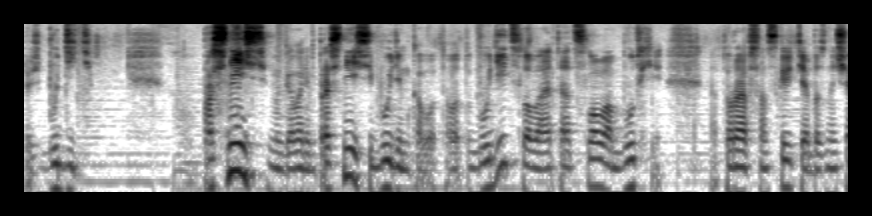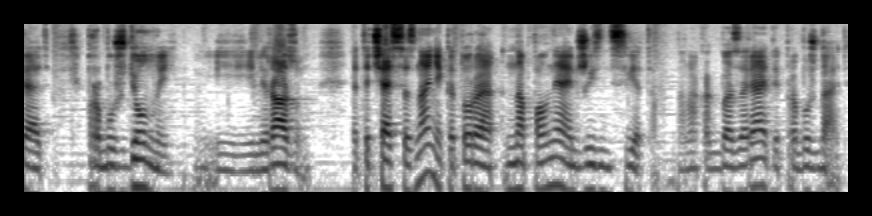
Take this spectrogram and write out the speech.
то есть будить. Проснись, мы говорим, проснись и будем кого-то. Вот будить слово это от слова будхи, которое в санскрите обозначает пробужденный или разум. Это часть сознания, которая наполняет жизнь светом. Она как бы озаряет и пробуждает.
